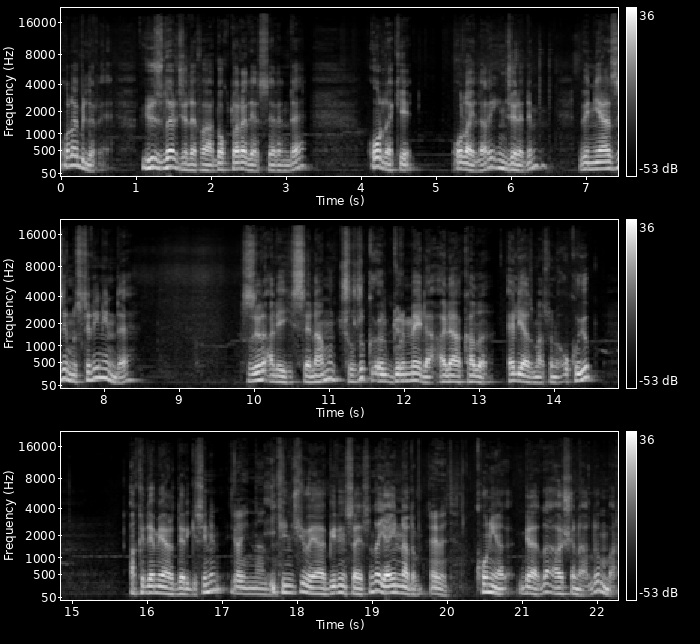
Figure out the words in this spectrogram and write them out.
Olabilir. Yüzlerce defa doktora derslerinde oradaki olayları inceledim ve Niyazi Mısri'nin de Hızır Aleyhisselam'ın çocuk öldürmeyle alakalı el yazmasını okuyup Akademiyer dergisinin Yayınlandı. ikinci veya birinci sayısında yayınladım. Evet. Konuya biraz da aşinalığım var.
